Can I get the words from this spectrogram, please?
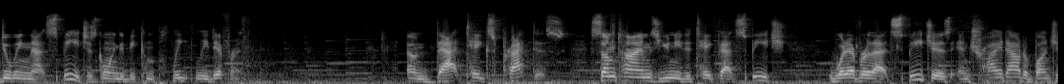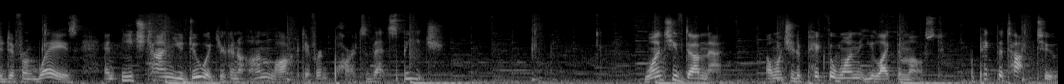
doing that speech is going to be completely different. And that takes practice. Sometimes you need to take that speech whatever that speech is and try it out a bunch of different ways. And each time you do it, you're going to unlock different parts of that speech. Once you've done that, I want you to pick the one that you like the most, or pick the top two.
